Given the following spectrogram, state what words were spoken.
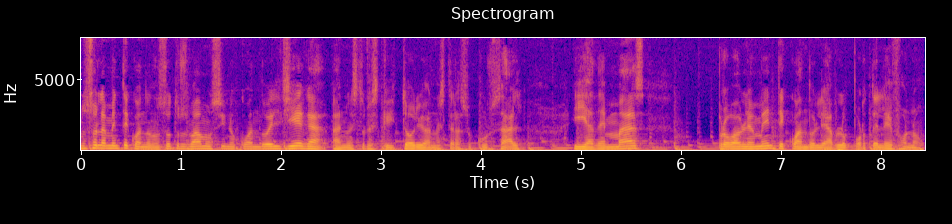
No solamente cuando nosotros vamos, sino cuando él llega a nuestro escritorio, a nuestra sucursal. Y además, probablemente cuando le hablo por teléfono,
